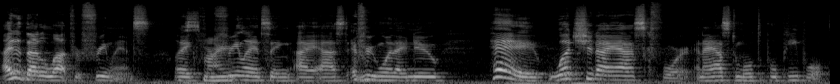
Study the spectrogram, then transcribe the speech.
I did that a lot for freelance. Like Smart. for freelancing, I asked everyone I knew, hey, what should I ask for? And I asked multiple people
